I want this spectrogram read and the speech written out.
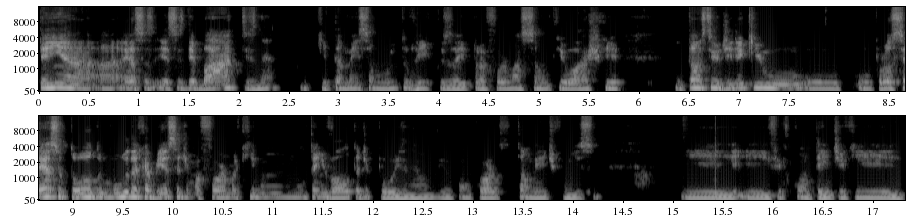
tem a, a essas, esses debates, né, que também são muito ricos aí para a formação, que eu acho que então, assim, eu diria que o, o, o, processo todo muda a cabeça de uma forma que não, não tem volta depois, né? Eu concordo totalmente com isso e, e fico contente que,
